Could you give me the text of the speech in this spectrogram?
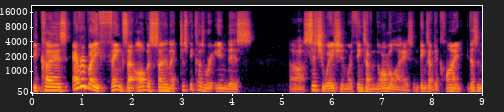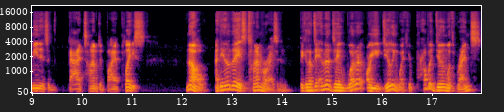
because everybody thinks that all of a sudden, like just because we're in this uh, situation where things have normalized and things have declined, it doesn't mean it's a bad time to buy a place. No, at the end of the day, it's time horizon because at the end of the day, what are, are you dealing with? You're probably dealing with rents,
